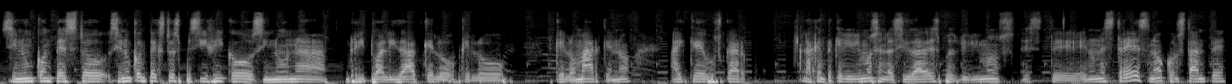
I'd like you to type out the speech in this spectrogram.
sin un contexto, sin un contexto específico, sin una ritualidad que lo, que lo, que lo marque, ¿no? Hay que buscar la gente que vivimos en las ciudades, pues vivimos este, en un estrés, ¿no? Constante,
